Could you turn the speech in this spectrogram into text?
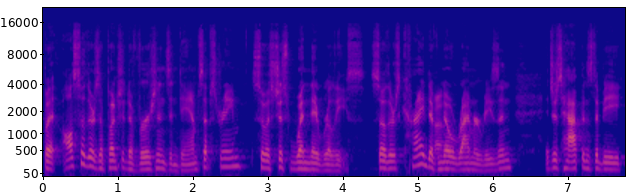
but also there's a bunch of diversions and dams upstream. So it's just when they release. So there's kind of no Oh. rhyme or reason. It just happens to be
